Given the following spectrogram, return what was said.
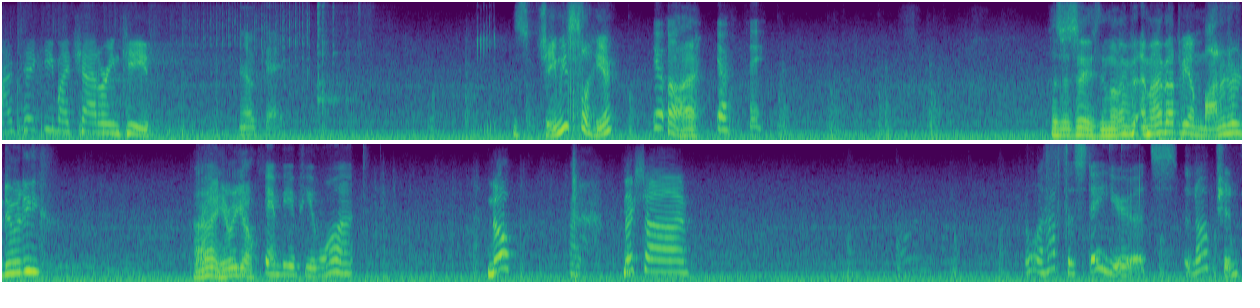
I'm taking my chattering teeth. Okay. Is Jamie still here? Yep. Oh, hi. Yeah. Hey. As I say, am I, am I about to be on monitor duty? All right, here we go. Can be if you want. Nope. Alright. Next time. You don't have to stay here. That's an option.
